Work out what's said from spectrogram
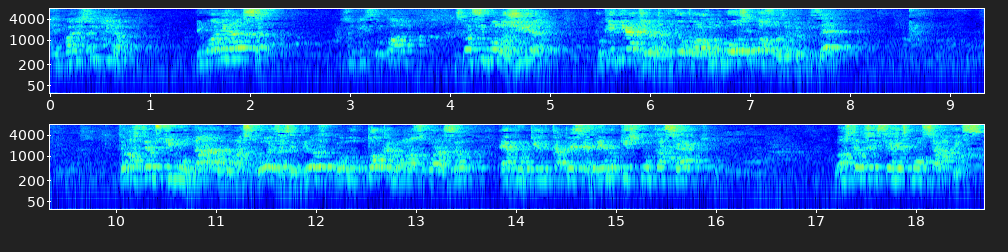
É igual isso aqui, ó. Igual aliança. Isso aqui é simbólico. Isso é uma simbologia. Por que, que adianta? Porque eu coloco no bolso e posso fazer o que eu quiser. Então nós temos que mudar algumas coisas, e Deus, quando toca no nosso coração, é porque Ele está percebendo que isso não está certo. Nós temos que ser responsáveis.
